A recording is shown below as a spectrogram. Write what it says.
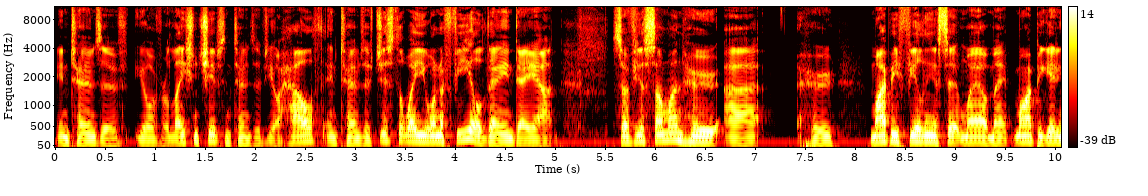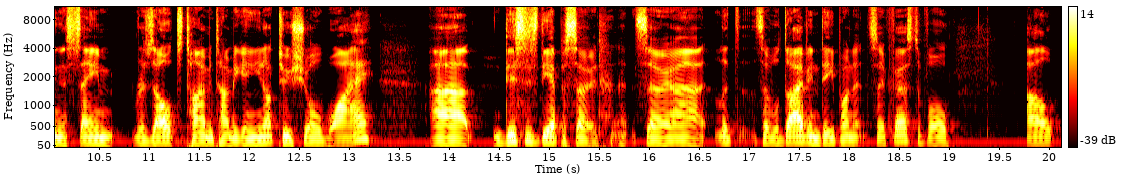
in terms of your relationships in terms of your health in terms of just the way you want to feel day in day out. So if you're someone who uh, who might be feeling a certain way or may, might be getting the same results time and time again you're not too sure why uh, this is the episode. So uh, let's so we'll dive in deep on it. So first of all, I'll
